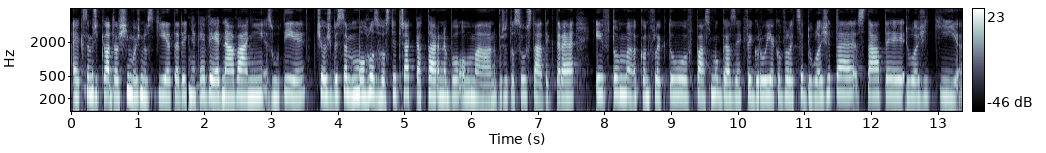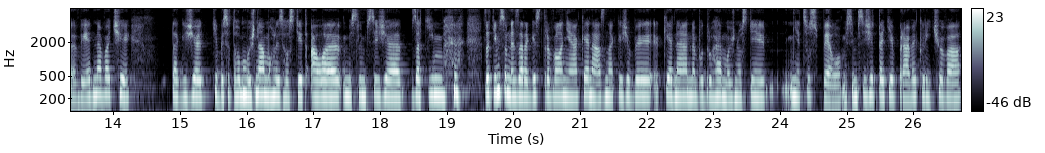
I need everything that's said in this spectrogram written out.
A jak jsem říkala, další možností je tedy nějaké vyjednávání z Houthi, čehož by se mohl zhostit třeba Katar nebo Oman, protože to jsou státy, které i v tom konfliktu v pásmu Gazy figurují jako velice důležité státy, důležití eh, vyjednavači takže ti by se toho možná mohli zhostit, ale myslím si, že zatím, zatím jsem nezaregistrovala nějaké náznaky, že by k jedné nebo druhé možnosti něco spělo. Myslím si, že teď je právě klíčová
